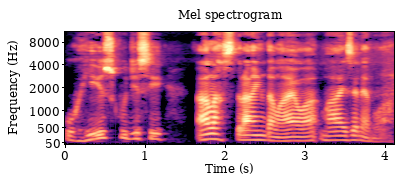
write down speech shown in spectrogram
o risco de se alastrar ainda maior, mais é menor.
